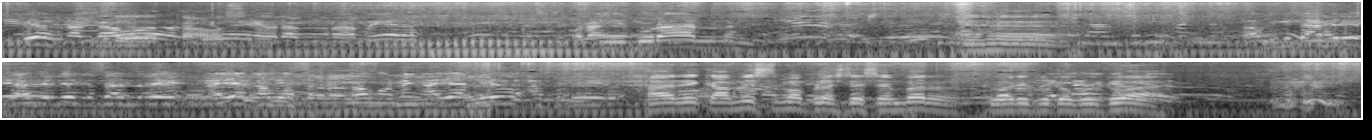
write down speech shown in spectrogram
Bios orang gaul, Kaos. kadia orang rame, orang hiburan. Santri, santri santri. Ayah kamu, kamu neng ayah dia. Hari Kamis 15 Desember 2022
